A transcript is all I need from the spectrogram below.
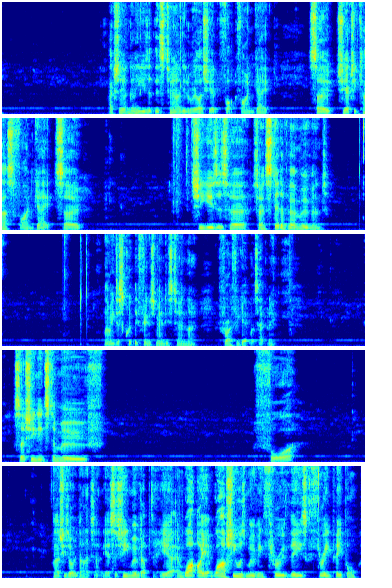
Actually, I'm going to use it this turn. I didn't realize she had Find Gate. So she actually casts Find Gate. So she uses her... So instead of her movement... Let me just quickly finish Mandy's turn though, before I forget what's happening. So she needs to move four. No, she's already done that turn. Yeah, so she moved up to here. And while, oh yeah, while she was moving through these three people,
